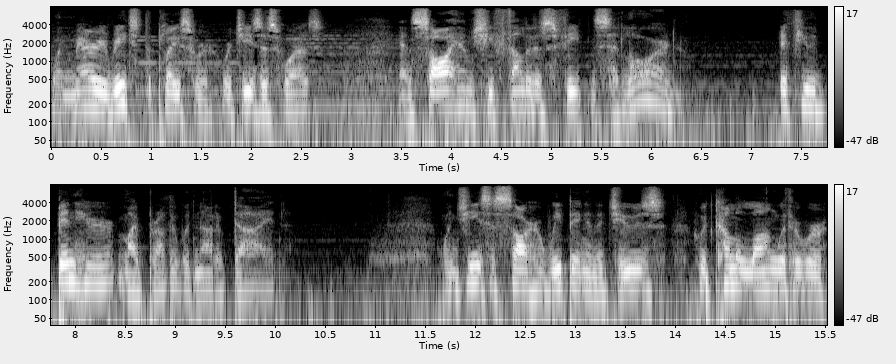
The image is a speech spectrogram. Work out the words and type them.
When Mary reached the place where, where Jesus was and saw him, she fell at his feet and said, Lord, if you had been here, my brother would not have died. When Jesus saw her weeping and the Jews who had come along with her were,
